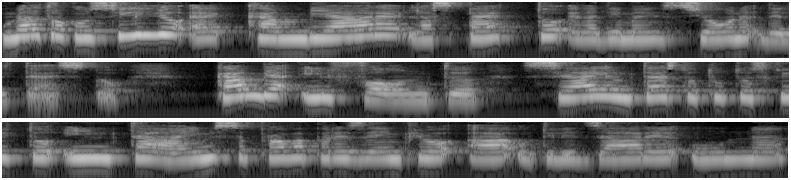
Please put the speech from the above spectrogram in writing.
Un altro consiglio è cambiare l'aspetto e la dimensione del testo. Cambia il font. Se hai un testo tutto scritto in Times, prova per esempio a utilizzare un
